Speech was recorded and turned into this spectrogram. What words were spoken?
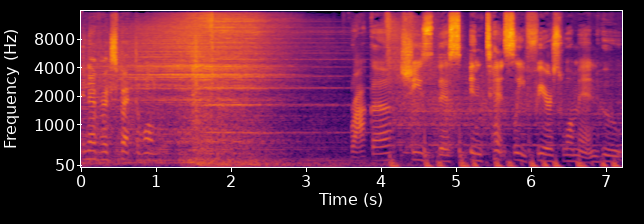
you never expect a woman. Raka, she's this intensely fierce woman who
